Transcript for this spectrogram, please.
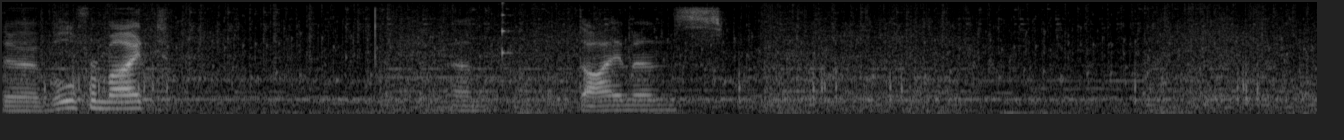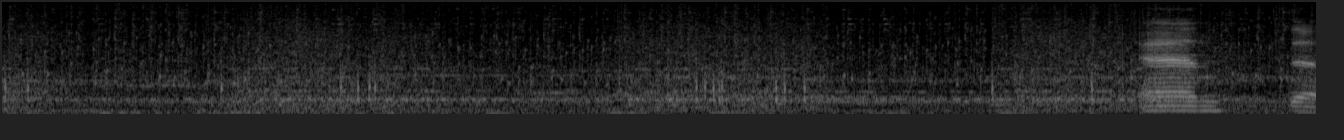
the wolframite. Um, diamonds. And the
